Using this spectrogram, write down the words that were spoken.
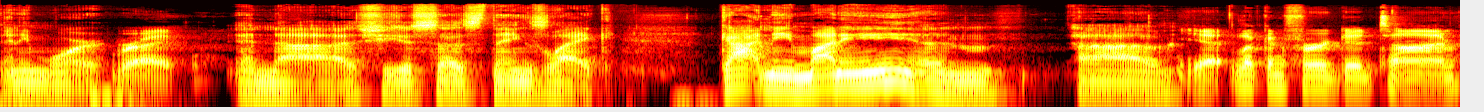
anymore right and uh, she just says things like got any money and uh, yeah looking for a good time.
